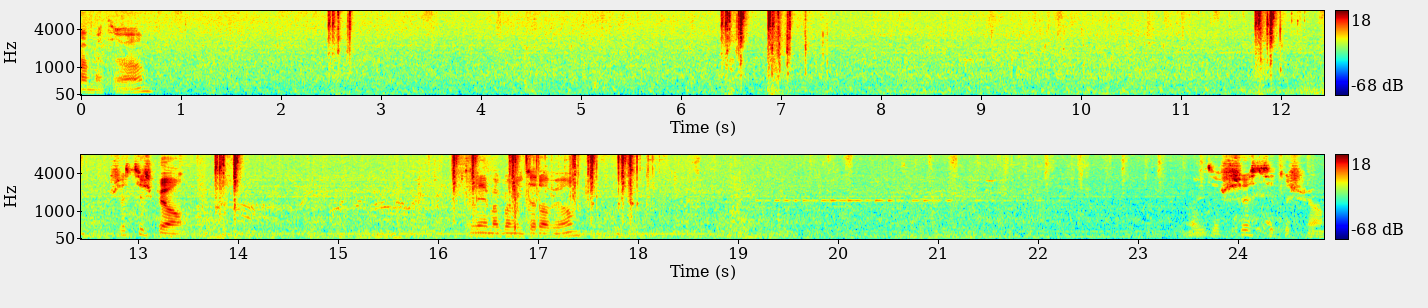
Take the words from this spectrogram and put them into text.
Mamy to. Wszyscy śpią. Nie wiem jak oni to robią. No widzę, wszyscy tu śpią.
